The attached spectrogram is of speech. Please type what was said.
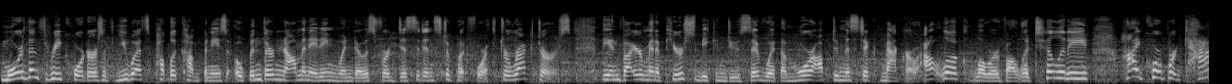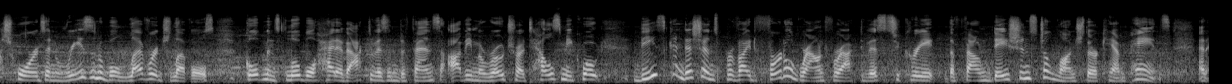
more than three quarters of U.S. public companies opened their nominating windows for dissidents to put forth directors. The environment appears to be conducive with a more optimistic macro outlook, lower volatility, high corporate cash hoards, and reasonable leverage levels. Goldman's global head of activism defense, Avi Mehrotra, tells me, quote, these conditions provide fertile ground for activists to create the foundations to launch their campaigns. And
